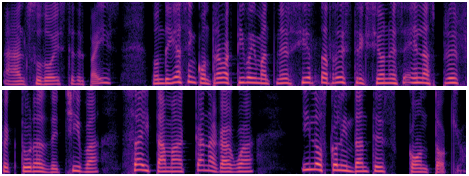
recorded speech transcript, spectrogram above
al sudoeste del país, donde ya se encontraba activa y mantener ciertas restricciones en las prefecturas de Chiba, Saitama, Kanagawa y los colindantes con Tokio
